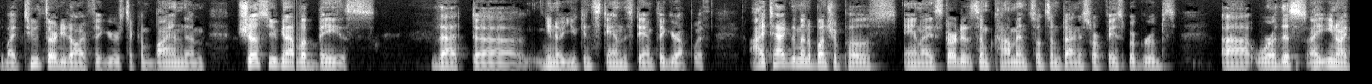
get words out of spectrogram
buy two thirty dollar figures to combine them, just so you can have a base that uh, you know you can stand this damn figure up with. I tagged them in a bunch of posts, and I started some comments on some dinosaur Facebook groups uh, where this, I you know, I,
